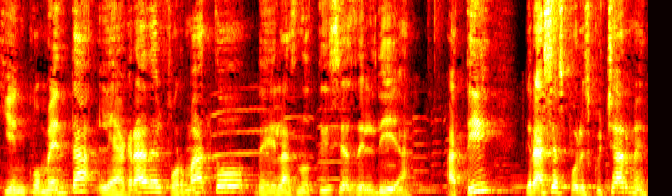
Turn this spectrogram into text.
quien comenta le agrada el formato de las noticias del día. A ti, gracias por escucharme.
